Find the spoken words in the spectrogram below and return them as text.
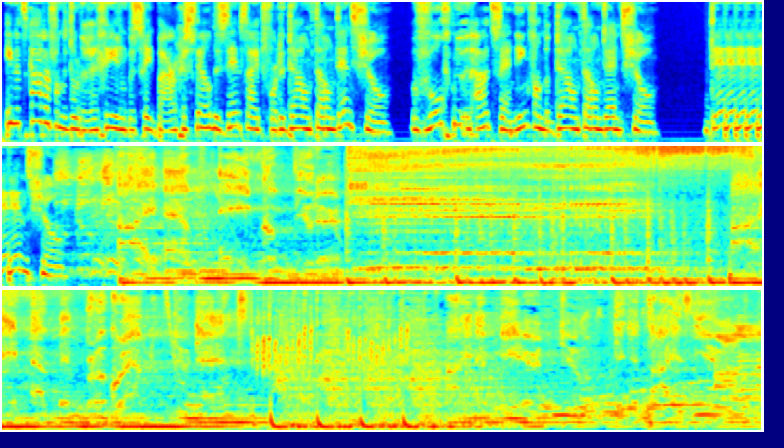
In het kader van de door de regering beschikbaar gestelde zendtijd voor de Downtown Dance Show... volgt nu een uitzending van de Downtown Dance Show. De Dance Show. I am a computer. 你妈的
